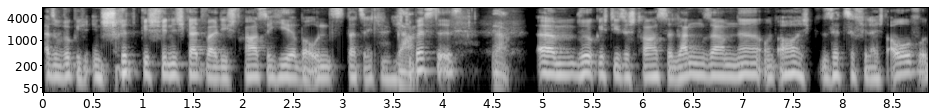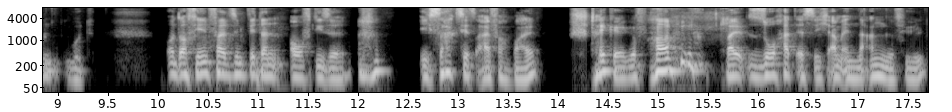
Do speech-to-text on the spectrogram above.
also wirklich in Schrittgeschwindigkeit, weil die Straße hier bei uns tatsächlich nicht Ja. die beste ist. Ja. Ähm, wirklich diese Straße langsam, ne? Und oh, ich setze vielleicht auf und gut. Und auf jeden Fall sind wir dann auf diese, ich sag's jetzt einfach mal, Strecke gefahren, weil so hat es sich am Ende angefühlt.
